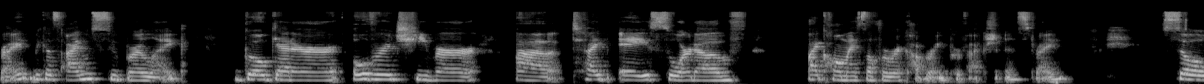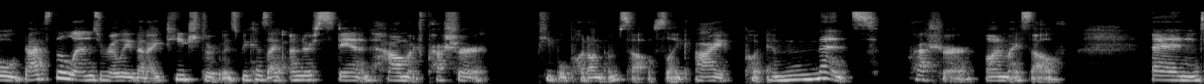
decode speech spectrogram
right? Because I'm super like go getter, overachiever, uh, type A sort of. I call myself a recovering perfectionist, right? So that's the lens really that I teach through is because I understand how much pressure people put on themselves. Like I put immense pressure on myself. And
